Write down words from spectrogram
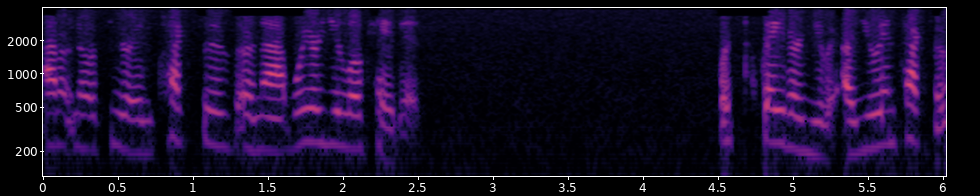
I don't know if you're in Texas or not. Where are you located? What state are you? Are you in Texas?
